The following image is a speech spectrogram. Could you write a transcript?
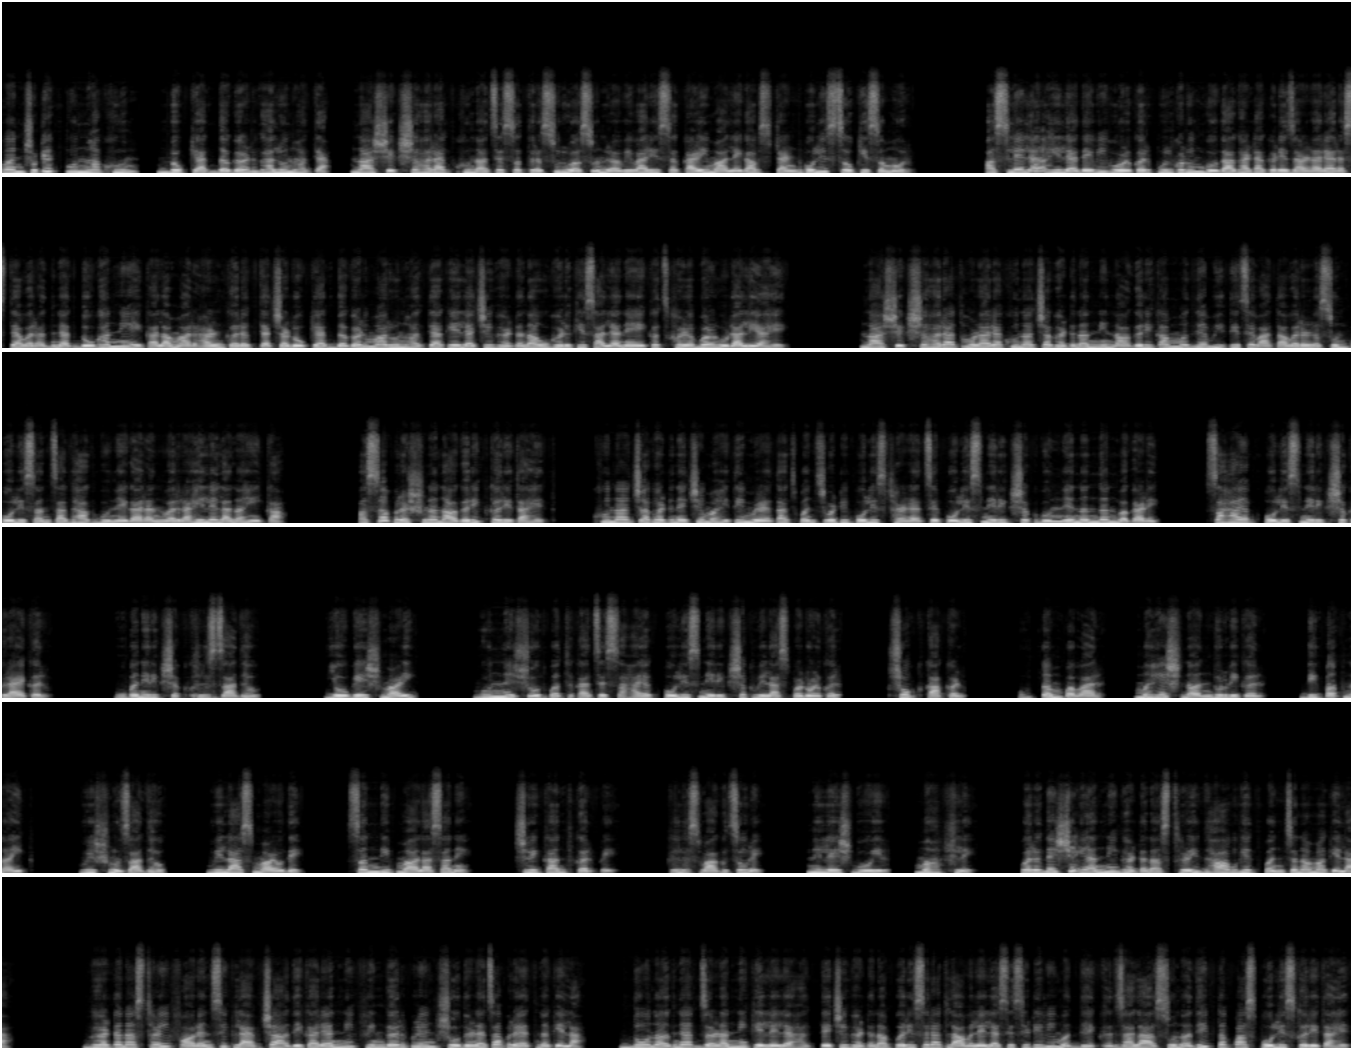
पंचोटेत पुन्हा खून. डोक्यात दगड घालून हत्या. नाशिक शहरात खुनाचे सत्र सुरू असून रविवारी सकाळी मालेगाव स्टँड पोलीस चौकीसमोर असलेल्या हिल्यादेवी होळकर पुलकडून गोदाघाटाकडे जाणाऱ्या रस्त्यावर अज्ञात दोघांनी एकाला मारहाण करत त्याच्या डोक्यात दगड मारून हत्या केल्याची घटना उघडकीस आल्याने एकच खळबळ उडाली आहे. नाशिक शहरात होणाऱ्या खुनाच्या घटनांनी नागरिकांमध्ये भीतीचे वातावरण असून पोलिसांचा धाक गुन्हेगारांवर राहिलेला नाही का? असा प्रश्न नागरिक करीत आहेत. खुनाच्या घटनेची माहिती मिळताच पंचवटी पोलीस ठाण्याचे पोलीस निरीक्षक गुन्हे नंदन बगाडे सहायक पोलीस निरीक्षक रायकर उपनिरीक्षक जाधव योगेश माळी गुन्हे शोध पथकाचे सहायक पोलीस निरीक्षक विलास पडोळकर शोक काकड उत्तम पवार महेश नांदुर्डीकर दीपक नाईक विष्णू जाधव विलास माळुदे संदीप मालासाने श्रीकांत करपे. कैलास निलेश भोईर महाफले परदेशी यांनी घटनास्थळी धाव घेत पंचनामा केला. घटनास्थळी फॉरेन्सिक लॅबच्या अधिकाऱ्यांनी फिंगरप्रिंट शोधण्याचा प्रयत्न केला. दोन अज्ञात जणांनी केलेल्या हत्येची घटना परिसरात लावलेल्या सीसीटीव्ही मध्ये झाला असून अधिक तपास पोलीस करीत आहेत.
